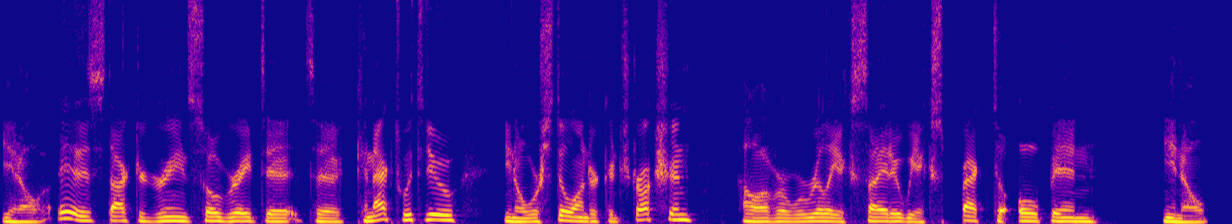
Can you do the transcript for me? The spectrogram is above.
you know, hey, this is Dr. Green, so great to to connect with you. You know, we're still under construction. However, we're really excited. We expect to open you know,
